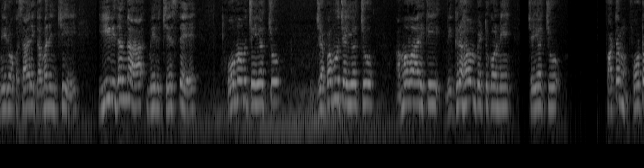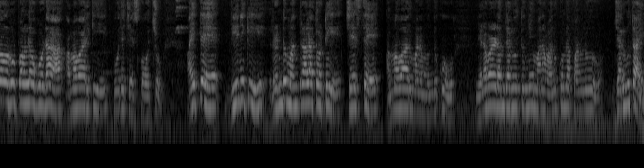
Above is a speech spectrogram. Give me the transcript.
మీరు ఒకసారి గమనించి ఈ విధంగా మీరు చేస్తే హోమము చేయొచ్చు జపము చేయొచ్చు అమ్మవారికి విగ్రహం పెట్టుకొని చేయొచ్చు పటం ఫోటో రూపంలో కూడా అమ్మవారికి పూజ చేసుకోవచ్చు. అయితే దీనికి రెండు మంత్రాలతోటి చేస్తే అమ్మవారు మన ముందుకు నిలబడడం జరుగుతుంది. మనం అనుకున్న పనులు జరుగుతాయి.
